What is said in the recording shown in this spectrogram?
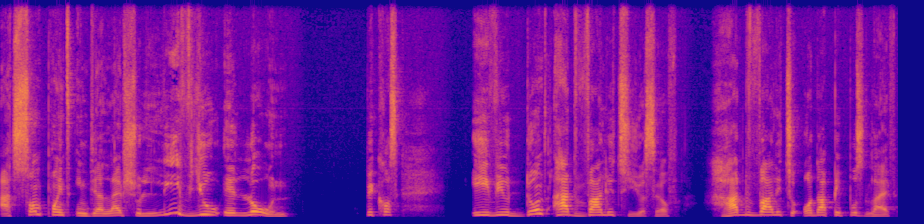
at some point in their life should leave you alone. Because if you don't add value to yourself, add value to other people's life,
